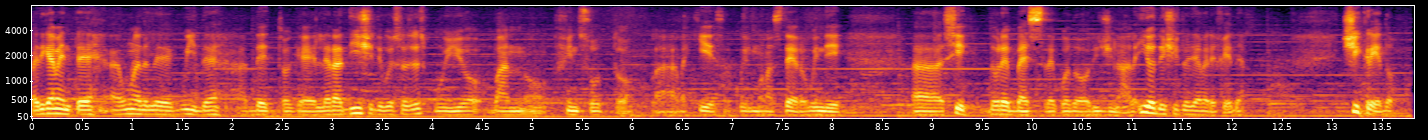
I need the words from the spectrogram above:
Praticamente eh, una delle guide ha detto che le radici di questo cespuglio vanno fin sotto la, la chiesa, qui il monastero, quindi eh, sì, dovrebbe essere quello originale. Io ho deciso di avere fede. Ci credo.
